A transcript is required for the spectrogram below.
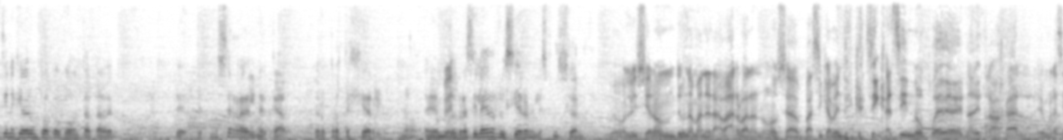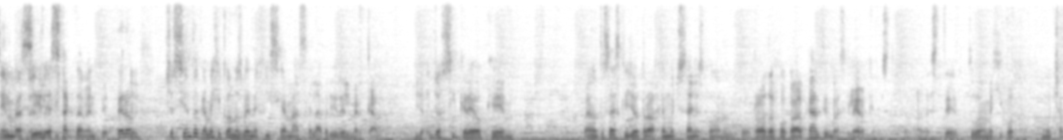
Tiene que ver un poco con tratar de, de, de no cerrar el mercado, pero protegerlo, ¿no? Eh, okay. Los brasileños lo hicieron y les funciona. No, lo hicieron de una manera bárbara, ¿no? O sea, básicamente casi casi no puede nadie trabajar en Brasil. En Brasil, exactamente. Pero yo siento que a México nos beneficia más el abrir el mercado. Yo, yo sí creo que bueno, tú sabes que yo trabajé muchos años con Rodolfo Cavalcante, un brasileño que este, tuvo en México mucha,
